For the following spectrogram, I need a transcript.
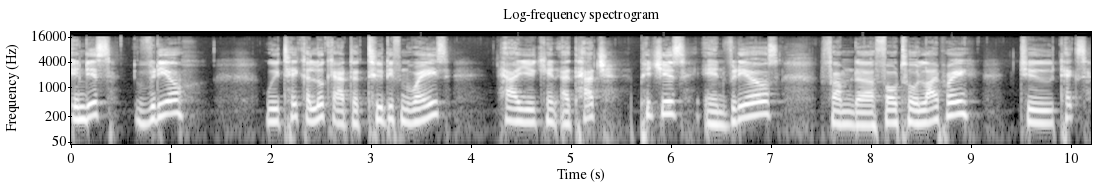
In this video, we take a look at the two different ways how you can attach pictures and videos from the photo library to text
